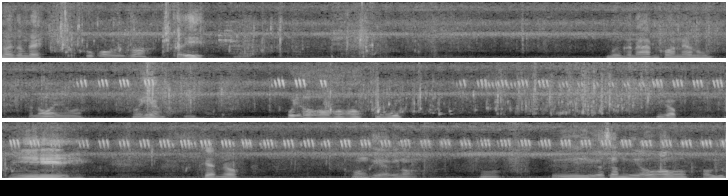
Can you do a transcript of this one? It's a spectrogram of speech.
น่อยทำได้ถูกเอาอยู่ก็ใช่มึงขนาดก่อนแล้วนุ่มขน้อยเองว่ะหน่อยแห้งโอ้ยเอาเอาเอาเอาโอ้โหนี่ครับ นี่เขียนเรามองเถียพี่น้องอืมเอ้ยเอาซ้ำนี่เอาเอาเอาเอาอยู่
